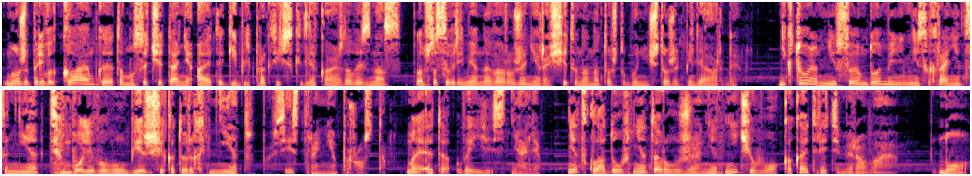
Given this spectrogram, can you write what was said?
Мы уже привыкаем к этому сочетанию, а это гибель практически для каждого из нас, потому что современное вооружение рассчитано на то, чтобы уничтожить миллиарды. Никто ни в своем доме не сохранится, ни тем более в убежище, которых нет по всей стране просто. Мы это выясняли. Нет складов, нет оружия, нет ничего. Какая Третья мировая? Но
